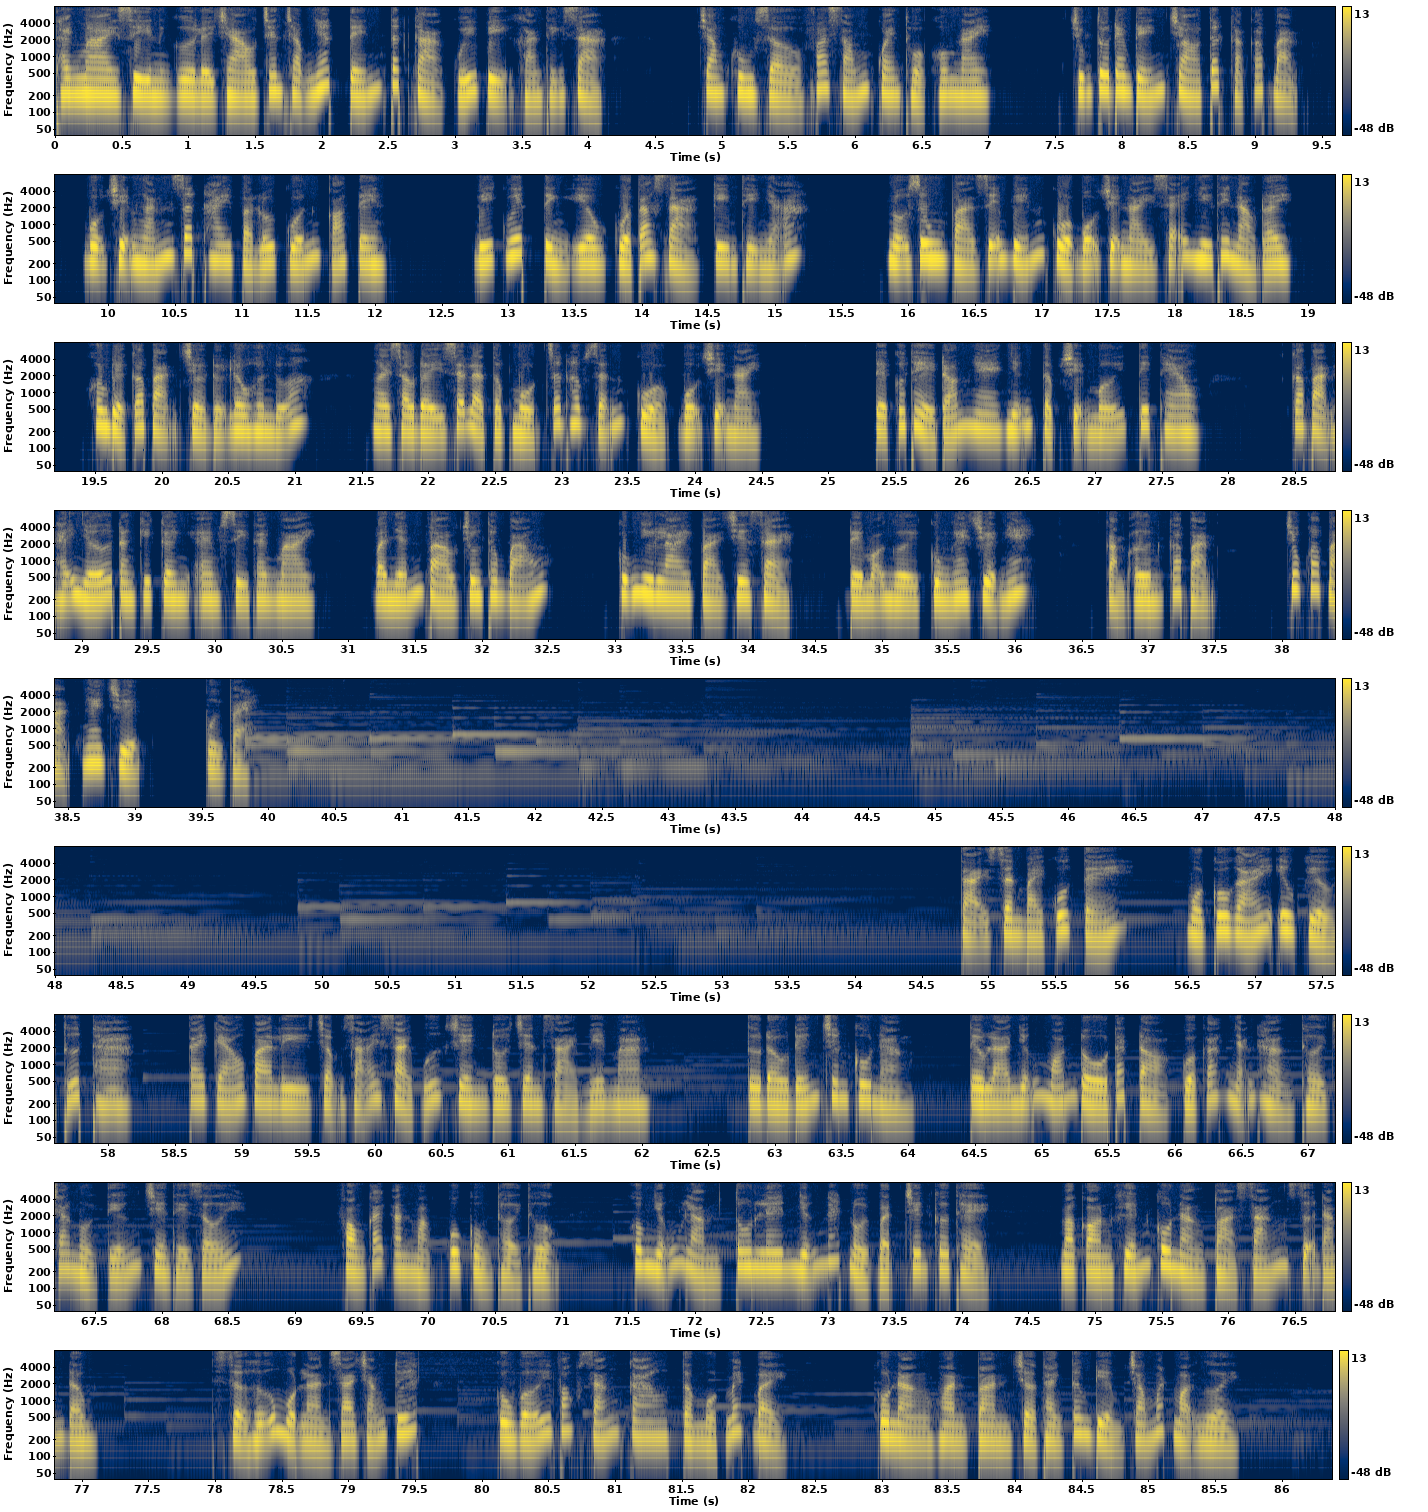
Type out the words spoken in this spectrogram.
Thanh Mai xin gửi lời chào trân trọng nhất đến tất cả quý vị khán thính giả. Trong khung giờ phát sóng quen thuộc hôm nay, chúng tôi đem đến cho tất cả các bạn bộ truyện ngắn rất hay và lôi cuốn có tên Bí quyết tình yêu của tác giả Kim Thị Nhã. Nội dung và diễn biến của bộ truyện này sẽ như thế nào đây? Không để các bạn chờ đợi lâu hơn nữa. Ngay sau đây sẽ là tập 1 rất hấp dẫn của bộ truyện này. Để có thể đón nghe những tập truyện mới tiếp theo, các bạn hãy nhớ đăng ký kênh MC Thanh Mai và nhấn vào chuông thông báo, cũng như like và chia sẻ để mọi người cùng nghe chuyện nhé. Cảm ơn các bạn. Chúc các bạn nghe chuyện vui vẻ. Tại sân bay quốc tế, một cô gái yêu kiểu thướt tha, tay kéo vali chậm rãi sải bước trên đôi chân dài miên man. Từ đầu đến chân cô nàng đều là những món đồ đắt đỏ của các nhãn hàng thời trang nổi tiếng trên thế giới. Phong cách ăn mặc vô cùng thời thượng, không những làm tôn lên những nét nổi bật trên cơ thể, mà còn khiến cô nàng tỏa sáng giữa đám đông. Sở hữu một làn da trắng tuyết, cùng với vóc dáng cao tầm 1m7, cô nàng hoàn toàn trở thành tâm điểm trong mắt mọi người.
